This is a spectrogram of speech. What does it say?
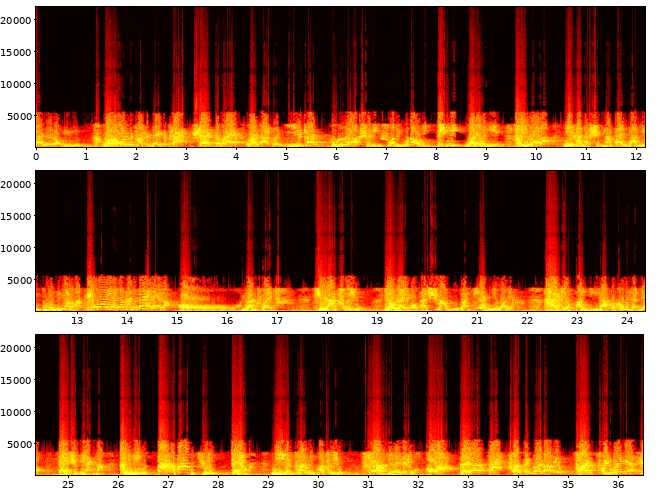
刘元帅说完啥子？天魔子出修突然来到我考虑他是来的派，善的派，问他个你看如何？师弟说的有道理。对的，我来问你，出去来了？你看他身上带万命童子剑了吗？刘王爷，我看他带来了。哦，元帅呀，既然出修要来到咱玄武关见你我俩，看起方金霞和侯天彪在军山上肯定有大大的举动。这样吧，你先传令把出修放进来再说。好吧，来人，传本官大令，传出修来见。是。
